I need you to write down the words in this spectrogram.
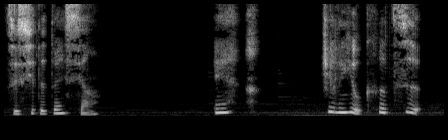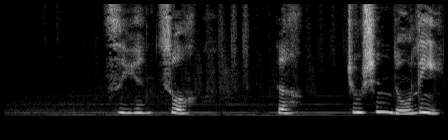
仔细的端详。哎，这里有刻字，自愿做的。终身奴隶。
